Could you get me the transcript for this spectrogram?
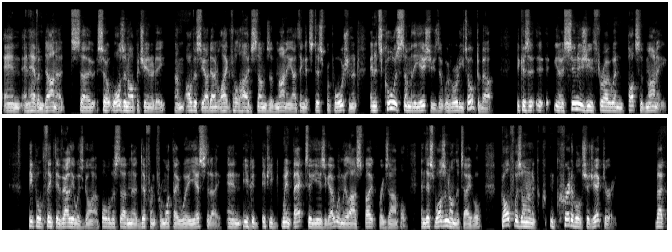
and and haven't done it. So so it was an opportunity. Um, obviously, I don't like the large sums of money. I think it's disproportionate, and it's caused some of the issues that we've already talked about. Because it, it, you know, as soon as you throw in pots of money, people think their value has gone up. All of a sudden, they're different from what they were yesterday. And yeah. you could, if you went back two years ago when we last spoke, for example, and this wasn't on the table, golf was on an incredible trajectory. But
